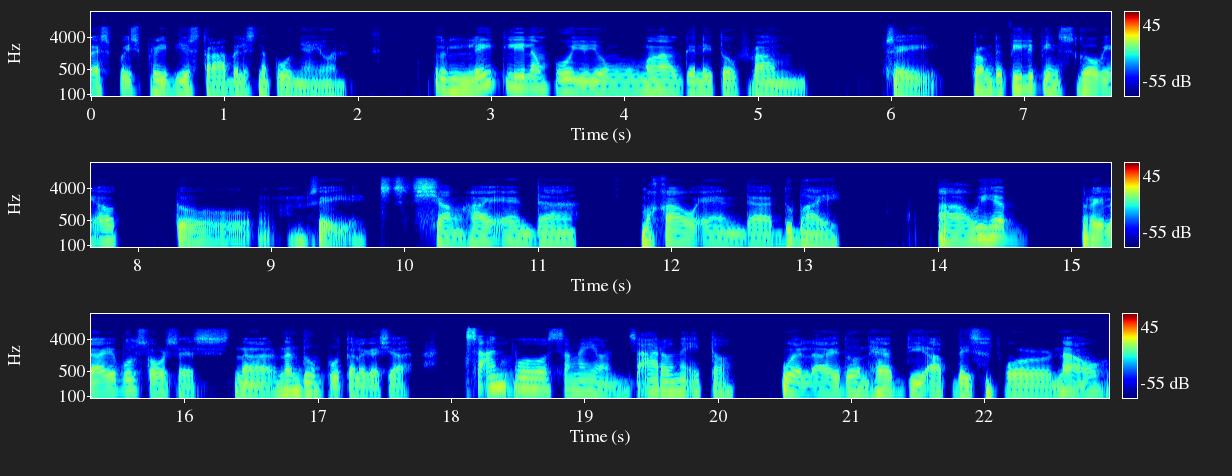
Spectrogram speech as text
US po is previous travels na po niya yon. Lately lang po yun yung mga ganito from say from the Philippines going out to say Shanghai and uh, Macau and uh, Dubai. Uh, we have reliable sources na nandun po talaga siya. Saan po sa ngayon, sa araw na ito? Well, I don't have the updates for now,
